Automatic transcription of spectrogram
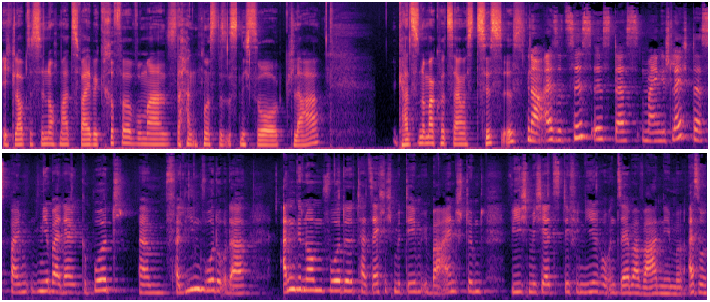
ich glaube, das sind nochmal zwei Begriffe, wo man sagen muss, das ist nicht so klar. Kannst du nochmal kurz sagen, was CIS ist? Genau, also CIS ist, dass mein Geschlecht, das bei mir bei der Geburt ähm, verliehen wurde oder angenommen wurde, tatsächlich mit dem übereinstimmt, wie ich mich jetzt definiere und selber wahrnehme. Also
